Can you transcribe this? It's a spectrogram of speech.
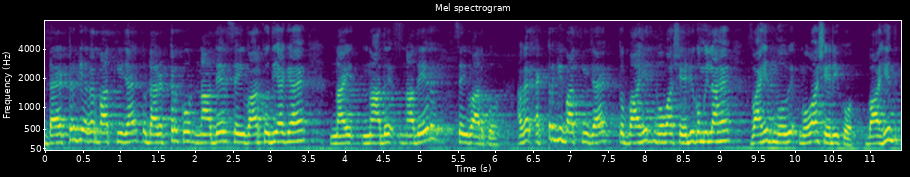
डायरेक्टर की अगर बात की जाए तो डायरेक्टर को नादेर सेईवार को दिया गया है। ना, नादे, नादेर सेईवार को। अगर एक्टर की बात की जाए तो वाहिद मोवा शेरी को मिला है। वाहिद मोवा शेरी को वाहिद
